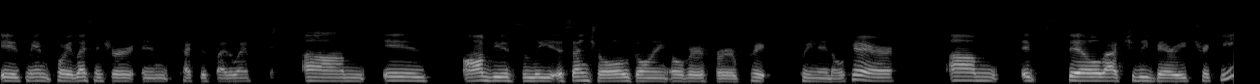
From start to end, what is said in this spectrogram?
is mandatory licensure in Texas, by the way, um, is obviously essential going over for pre- prenatal care, um, it's still actually very tricky.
